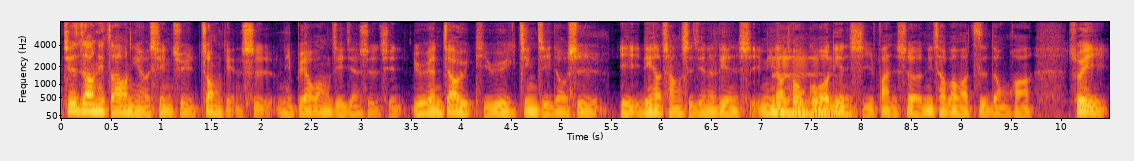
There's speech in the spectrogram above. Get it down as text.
其实只要你找到你有兴趣，重点是你不要忘记一件事情：语言教育、体育、竞技都是一一定要长时间的练习。你要透过练习反射，你才有办法自动化。所以，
